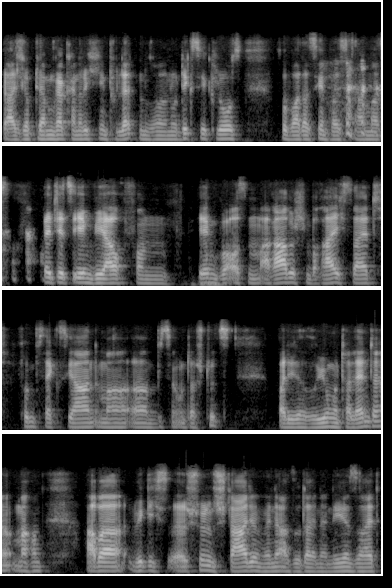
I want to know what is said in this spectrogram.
ja, ich glaube, die haben gar keine richtigen Toiletten, sondern nur Dixie-Klos. So war das jedenfalls damals. Wird jetzt irgendwie auch von irgendwo aus dem arabischen Bereich seit fünf, sechs Jahren immer äh, ein bisschen unterstützt, weil die da so junge Talente machen. Aber wirklich äh, schönes Stadion, wenn ihr also da in der Nähe seid.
